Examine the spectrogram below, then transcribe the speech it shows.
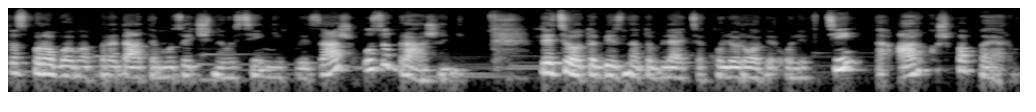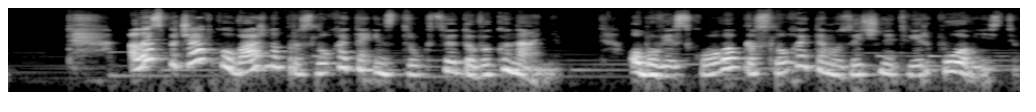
та спробуємо передати музичний осінній пейзаж у зображенні. Для цього тобі знадобляться кольорові олівці та аркуш паперу. Але спочатку уважно прослухайте інструкцію до виконання. Обов'язково прослухайте музичний твір повністю.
